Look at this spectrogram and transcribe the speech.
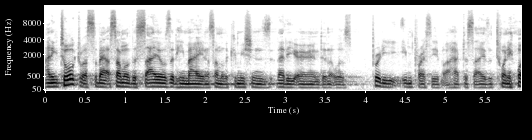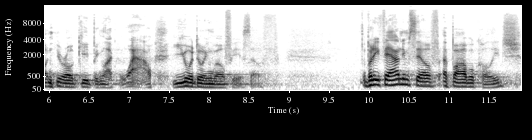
And he talked to us about some of the sales that he made and some of the commissions that he earned. And it was pretty impressive, I have to say, as a 21 year old kid being like, wow, you are doing well for yourself. But he found himself at Bible college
